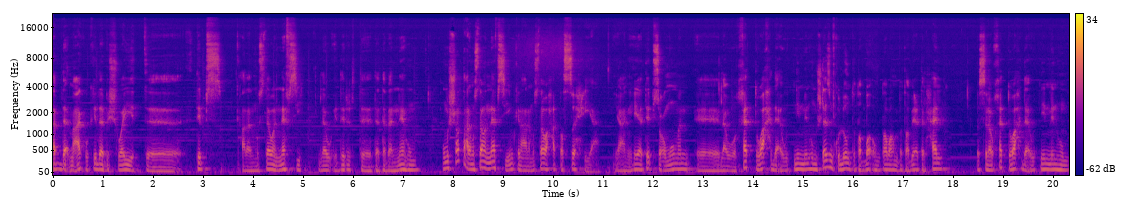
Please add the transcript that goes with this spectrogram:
أبدأ معاكم كده بشوية tips على المستوى النفسي لو قدرت تتبناهم. ومش شرط على المستوى النفسي يمكن على مستوى حتى الصحي يعني. يعني هي tips عموما آه، لو خدت واحدة أو اتنين منهم مش لازم كلهم تطبقهم طبعا بطبيعة الحال بس لو خدت واحدة أو اتنين منهم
